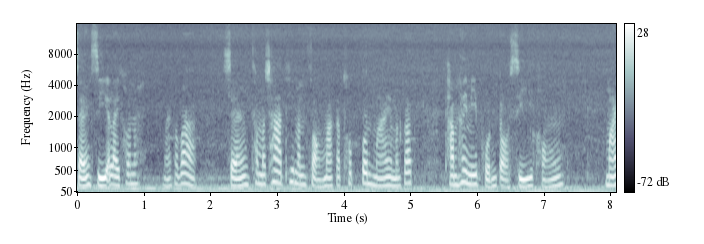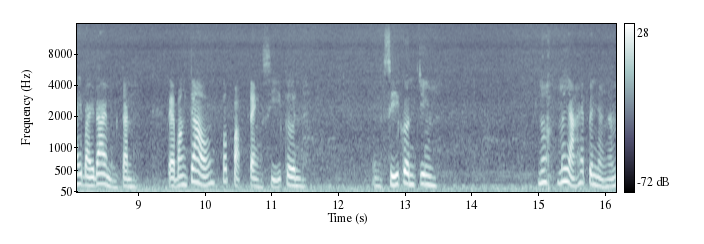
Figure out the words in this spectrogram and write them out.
แสงสีอะไรเขานะหมายความว่า แสงธรรมชาติที่มันส่องมากระทบต้นไม้ มันก็ทำให้มีผลต่อสีของไม้ใบได้เหมือนกัน แต่บางเจ้าก็ปรับแต่งสีเกิน สีเกินจริงเนาะไม่อยากให้เป็นอย่างนั้น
